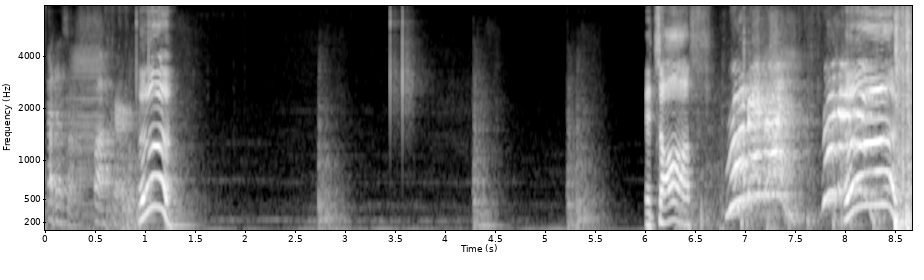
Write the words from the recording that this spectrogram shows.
that is a fucker. Ah! It's off. Run, run, run! Run! run! Ah!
